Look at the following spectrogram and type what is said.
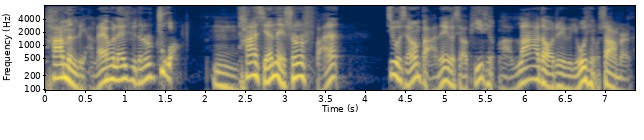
他们俩来回来去在那儿撞。嗯，他嫌那声儿烦，就想把那个小皮艇啊拉到这个游艇上面来，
